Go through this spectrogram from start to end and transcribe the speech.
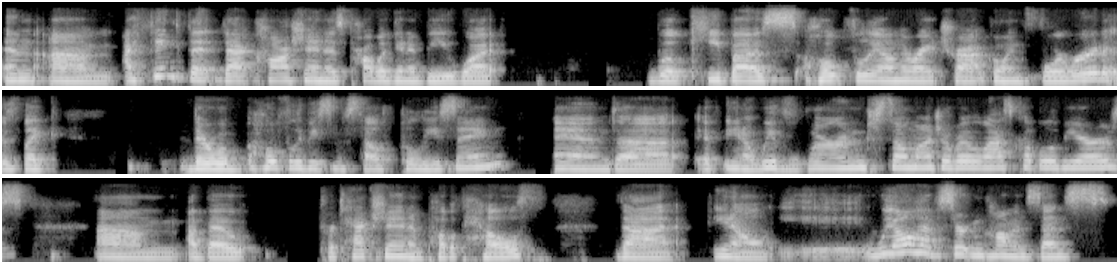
and um, i think that that caution is probably going to be what will keep us hopefully on the right track going forward is like there will hopefully be some self-policing and uh, if you know we've learned so much over the last couple of years um, about protection and public health that, you know, we all have certain common sense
